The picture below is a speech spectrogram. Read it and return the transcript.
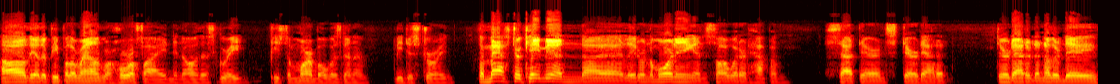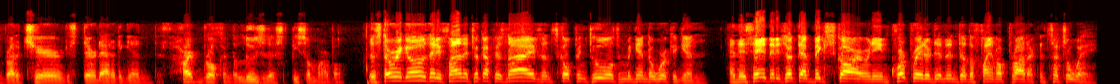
All the other people around were horrified, and all this great piece of marble was going to be destroyed. The master came in uh, later in the morning and saw what had happened. Sat there and stared at it. Stared at it another day, brought a chair, just stared at it again. Just heartbroken to lose this piece of marble. The story goes that he finally took up his knives and sculpting tools and began to work again. And they say that he took that big scar and he incorporated it into the final product in such a way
